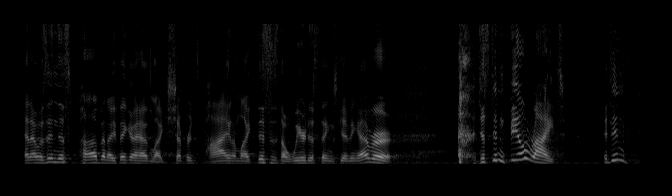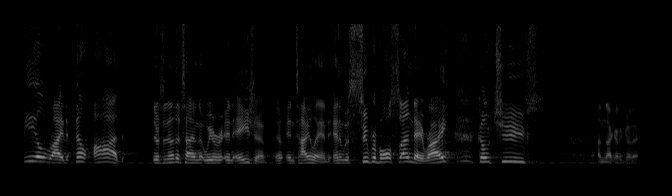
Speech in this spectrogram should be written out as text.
And I was in this pub and I think I had like shepherd's pie and I'm like, this is the weirdest Thanksgiving ever. it just didn't feel right. It didn't feel right. It felt odd. There's another time that we were in Asia, uh, in Thailand, and it was Super Bowl Sunday, right? Go Chiefs. I'm not going to go there.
